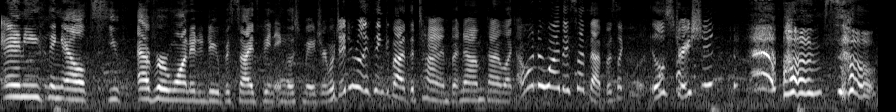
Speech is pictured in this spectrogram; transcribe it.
anything else you've ever wanted to do besides being an English major?" Which I didn't really think about at the time, but now I'm kind of like, I wonder why they said that. But it's like illustration. um, so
